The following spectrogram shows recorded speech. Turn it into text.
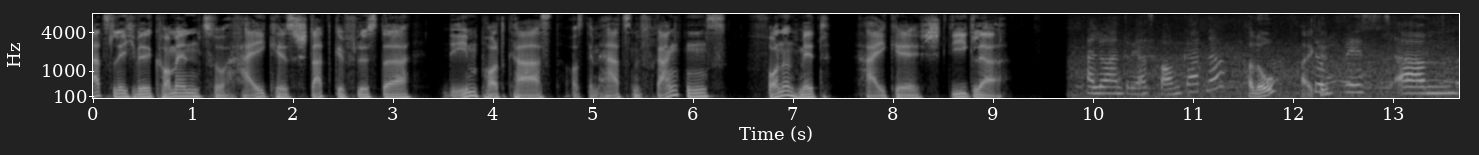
Herzlich willkommen zu Heikes Stadtgeflüster, dem Podcast aus dem Herzen Frankens von und mit Heike Stiegler. Hallo Andreas Baumgartner. Hallo, Heike. Du bist ähm,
